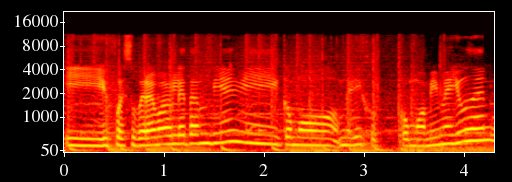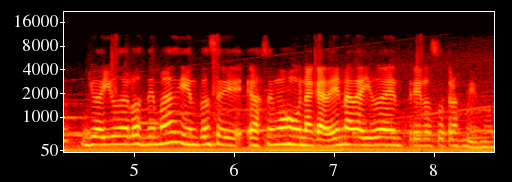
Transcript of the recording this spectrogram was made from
Y fue súper amable también y como me dijo, como a mí me ayudan, yo ayudo a los demás y entonces hacemos una cadena de ayuda entre nosotros mismos.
